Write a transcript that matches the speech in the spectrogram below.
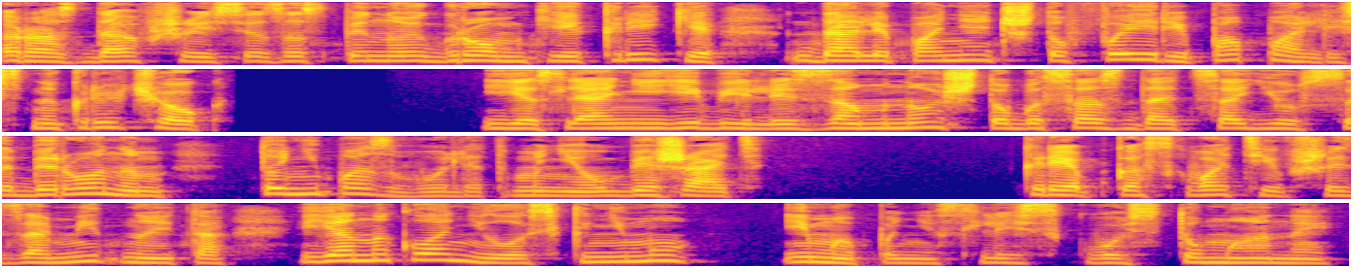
Раздавшиеся за спиной громкие крики дали понять, что Фейри попались на крючок. Если они явились за мной, чтобы создать союз с Абероном, то не позволят мне убежать. Крепко схватившись за Миднайта, я наклонилась к нему, и мы понеслись сквозь туманы.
